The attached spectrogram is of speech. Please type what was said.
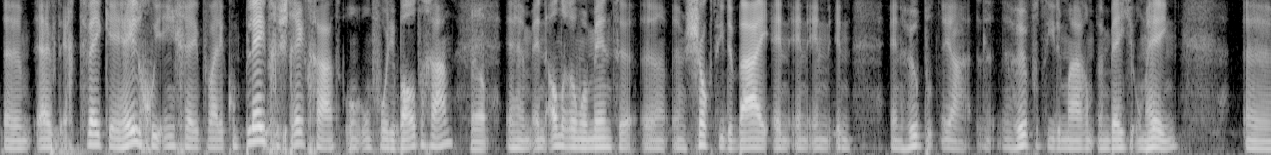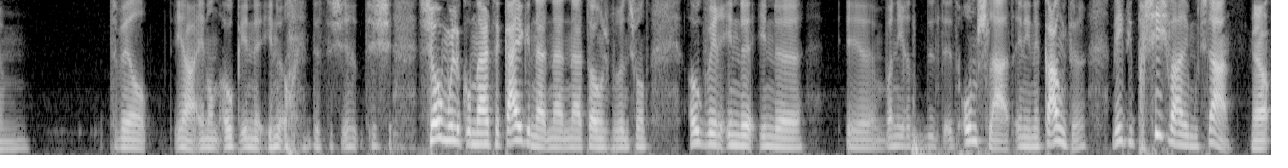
Ehm, hij heeft echt twee keer hele goede ingrepen waar hij compleet gestrekt gaat om, om voor die bal te gaan. Ja. Ehm, en andere momenten uh, um, shockt hij erbij en, en, en, en en huppelt, ja, huppelt hij er maar een, beetje omheen. Ehm, terwijl, ja, en dan ook in de... In de het, is, het is zo moeilijk om naar te kijken, naar, naar, naar Thomas Bruns. Want ook weer in de... In de eh, wanneer het, het, het omslaat en in een counter, weet hij precies waar hij moet staan. Ja,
